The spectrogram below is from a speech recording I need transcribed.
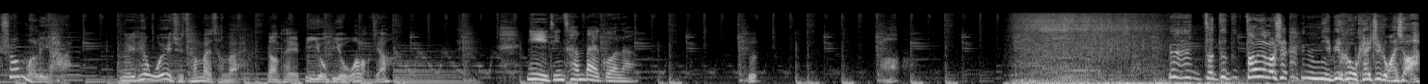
这么厉害，哪天我也去参拜参拜，让他也庇佑庇佑我老家。你已经参拜过了。唐唐唐月老师，你别和我开这种玩笑啊！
